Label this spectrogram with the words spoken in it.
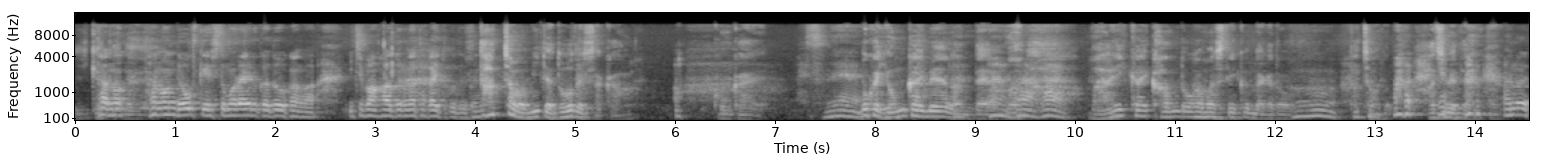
いいけど頼ね。頼んで OK してもらえるかどうかが一番ハードルが高いってことですね。たっちゃんは見てどうでしたか？今回ですね。僕は4回目なんで、はいまはいはあ、毎回感動が増していくんだけど、たっちゃんは初めてあの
